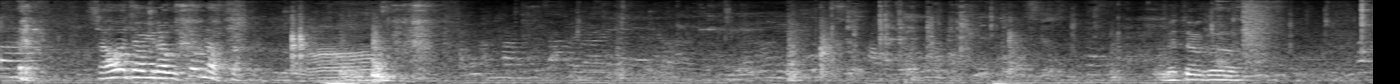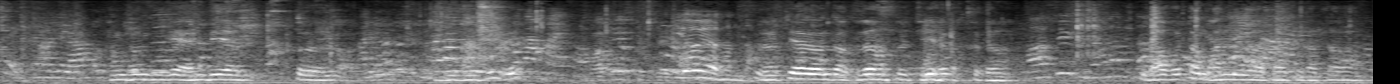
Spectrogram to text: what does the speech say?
샤워장이라고 써놨어. 몇점 그 방송국의 MBN 그 뭐지? 뛰어야 산다. 어, 뛰어야 한다. 그 사람들 뒤에 갔거든. 나하고 딱 맞는 거 같아. 갔다가.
